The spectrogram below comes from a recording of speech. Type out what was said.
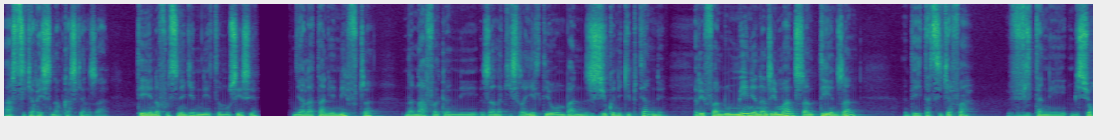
azontsika raisina mikasika an'izany. Tehena fotsiny ange ny nentin'i Mosesy, niala tany Enefitra nanafaka ny zanak'Israely teo ambanin'ny ziogan'ny Egyptiana e! Rehefa nomeny an'Andriamanitra izany tehina izany, dia hitantsika fa vita ny mission,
